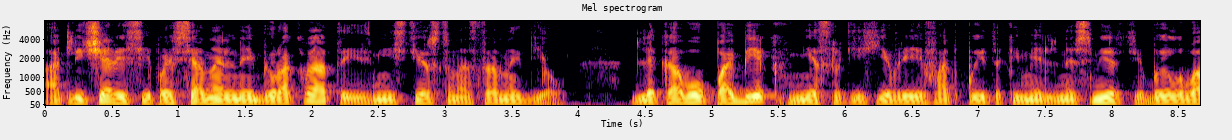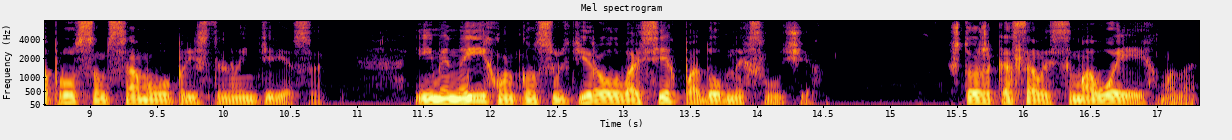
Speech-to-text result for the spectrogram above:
отличались и профессиональные бюрократы из Министерства иностранных дел, для кого побег нескольких евреев от пыток и медленной смерти был вопросом самого пристального интереса. Именно их он консультировал во всех подобных случаях. Что же касалось самого Эйхмана,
